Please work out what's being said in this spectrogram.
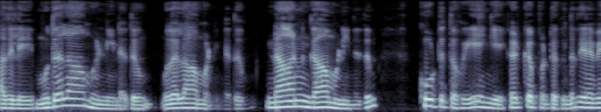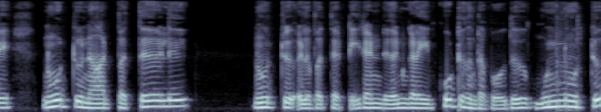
அதிலே முதலாம் எண்ணினதும் முதலாம் எண்ணினதும் நான்காம் எண்ணினதும் கூட்டுத்தொகையை இங்கே கேட்கப்பட்டிருக்கின்றது. எனவே நூற்று நாற்பத்தேழு நூற்று எழுபத்தெட்டு இரண்டு எண்களையும் கூட்டுகின்ற போது முன்னூற்று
